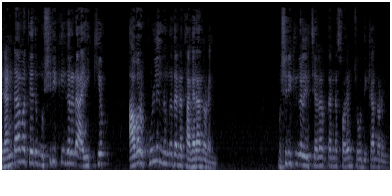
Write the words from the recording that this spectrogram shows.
രണ്ടാമത്തേത് മുഷിരിക്കുകളുടെ ഐക്യം അവർക്കുള്ളിൽ നിന്ന് തന്നെ തകരാൻ തുടങ്ങി. മുഷിരിക്കുകളിൽ ചിലർ തന്നെ സ്വയം ചോദിക്കാൻ തുടങ്ങി.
